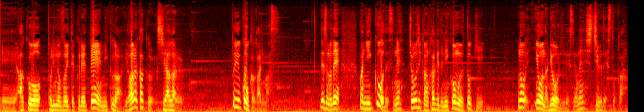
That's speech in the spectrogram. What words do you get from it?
えー、アクを取り除いてくれて、肉が柔らかく仕上がるという効果があります。ですので、まあ、肉をですね、長時間かけて煮込む時のような料理ですよね。シチューですとか。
